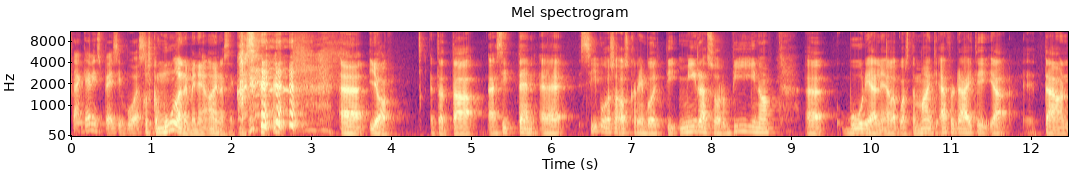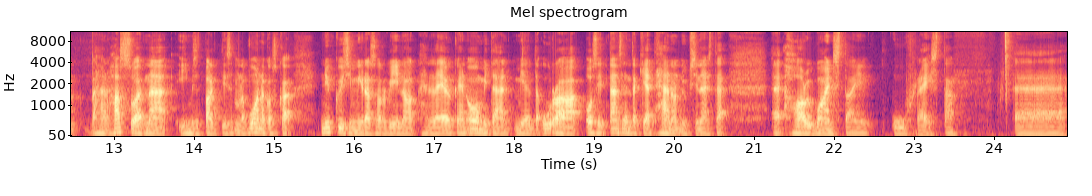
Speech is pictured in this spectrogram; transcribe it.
Tämä on Kevin Spacey vuosi. Koska mulla ne menee aina sekaisin. äh, joo. Tota, sitten äh, sivuosa Oscarin voitti Mira Sorvino äh, Woody Allenin elokuvasta Mighty Aphrodite. Ja tämä on vähän hassua, että nämä ihmiset palkittiin samana vuonna, koska nykyisin Mira Sorvino, hänellä ei oikein ole mitään mieltä uraa osittain sen takia, että hän on yksi näistä äh, Harvey Weinsteinin uhreista. Äh,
